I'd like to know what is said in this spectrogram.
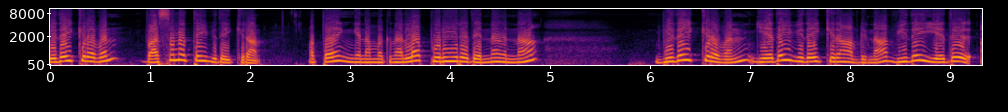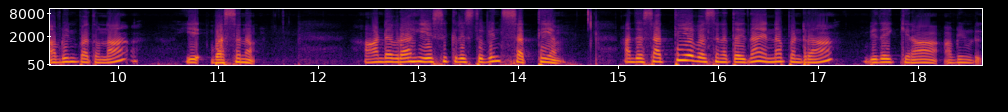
விதைக்கிறவன் வசனத்தை விதைக்கிறான். அப்போ இங்கே நமக்கு நல்லா புரிகிறது என்னவென்னா விதைக்கிறவன் எதை விதைக்கிறான் அப்படின்னா விதை எது அப்படின்னு பார்த்தோம்னா வசனம். ஆண்டவராக இயேசு கிறிஸ்துவின் சத்தியம். அந்த சத்திய வசனத்தை தான் என்ன பண்ணுறான் விதைக்கிறான் அப்படின்னு.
